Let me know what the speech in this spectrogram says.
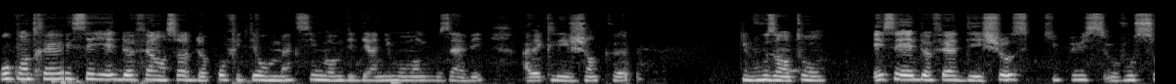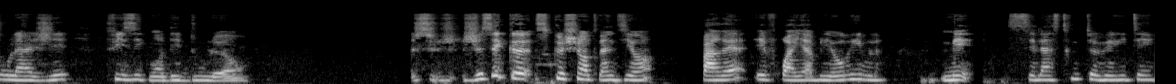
Au contraire, essayez de faire en sorte de profiter au maximum des derniers moments que vous avez avec les gens que, qui vous entourent. Essayez de faire des choses qui puissent vous soulager physiquement des douleurs. Je sais que ce que je suis en train de dire paraît effroyable et horrible, mais c'est la stricte vérité.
